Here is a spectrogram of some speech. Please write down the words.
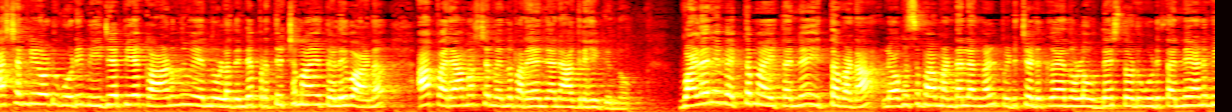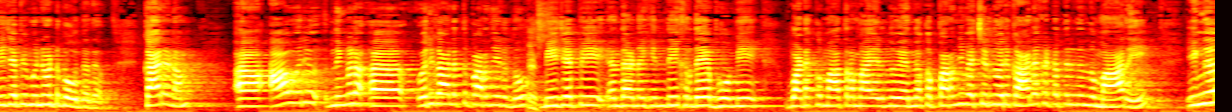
ആശങ്കയോടുകൂടി ബി ജെ പിയെ കാണുന്നു എന്നുള്ളതിന്റെ പ്രത്യക്ഷമായ തെളിവാണ് ആ പരാമർശം എന്ന് പറയാൻ ഞാൻ ആഗ്രഹിക്കുന്നു. വളരെ വ്യക്തമായി തന്നെ ഇത്തവണ ലോക്സഭാ മണ്ഡലങ്ങൾ പിടിച്ചെടുക്കുക എന്നുള്ള ഉദ്ദേശത്തോടു കൂടി തന്നെയാണ് ബി ജെ പി മുന്നോട്ട് പോകുന്നത്. കാരണം ആ, ഒരു നിങ്ങൾ ഒരു കാലത്ത് പറഞ്ഞിരുന്നു ബി ജെ പി എന്താണ് ഹിന്ദി ഹൃദയഭൂമി വടക്ക് മാത്രമായിരുന്നു എന്നൊക്കെ പറഞ്ഞു വെച്ചിരുന്ന ഒരു കാലഘട്ടത്തിൽ നിന്ന് മാറി ഇങ്ങ്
